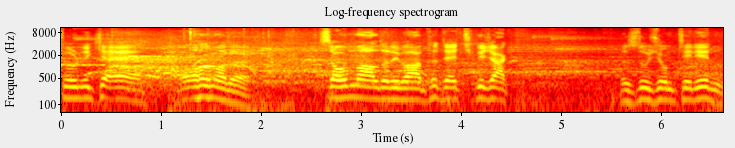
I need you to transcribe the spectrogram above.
Turnike. Olmadı. Savunma aldı reboundu. Ted çıkacak. Hızlı hücum Ted'in.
